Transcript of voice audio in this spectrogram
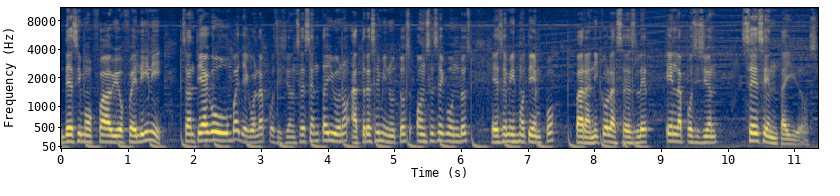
décimo Fabio Fellini. Santiago Umba llegó en la posición 61 a 13 minutos 11 segundos, ese mismo tiempo para Nicolás Sessler en la posición 62.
